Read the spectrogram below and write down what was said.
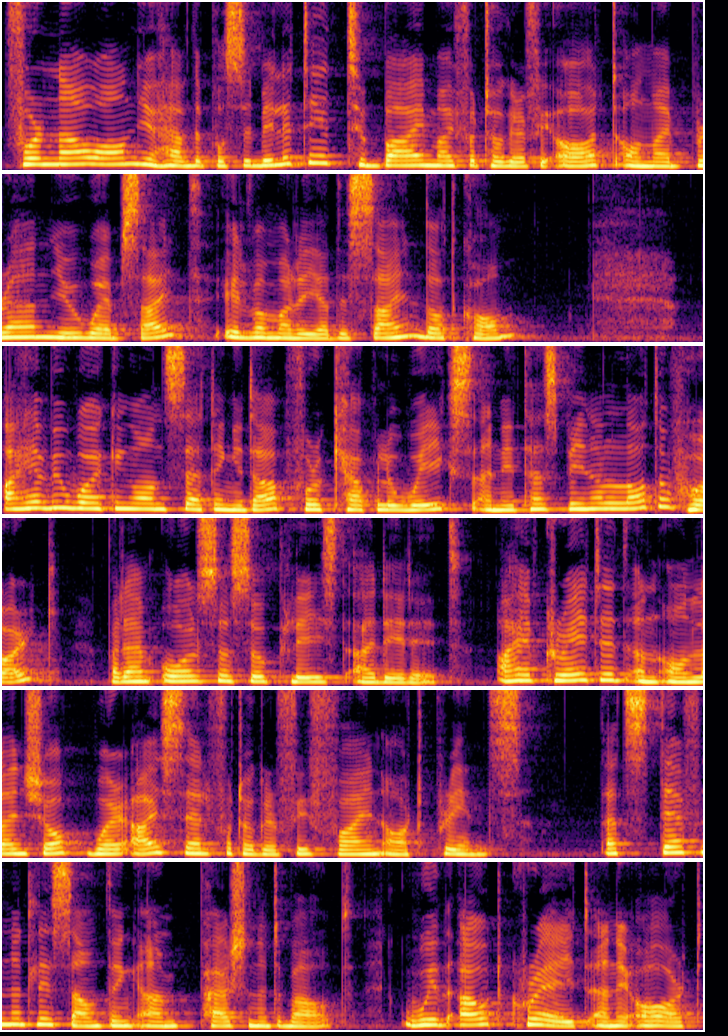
For now on, you have the possibility to buy my photography art on my brand new website, ylvamariadesign.com. I have been working on setting it up for a couple of weeks and it has been a lot of work, but I'm also so pleased I did it. I have created an online shop where I sell photography fine art prints. That's definitely something I'm passionate about. Without create any art,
